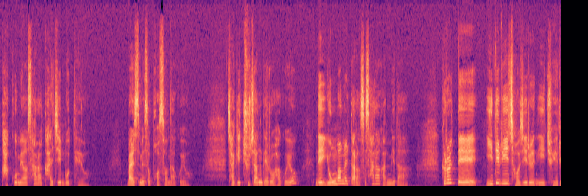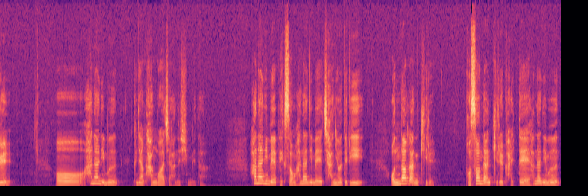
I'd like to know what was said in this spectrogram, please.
가꾸며 살아가지 못해요. 말씀에서 벗어나고요. 자기 주장대로 하고요. 내 욕망을 따라서 살아갑니다. 그럴 때 이들이 저지른 이 죄를 어, 하나님은 그냥 간과하지 않으십니다. 하나님의 백성, 하나님의 자녀들이 엇나간 길, 벗어난 길을 갈 때 하나님은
